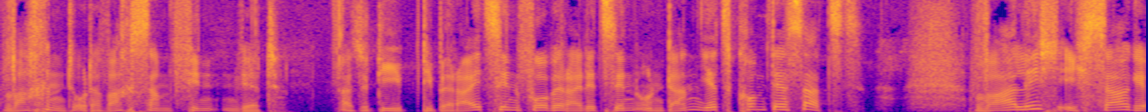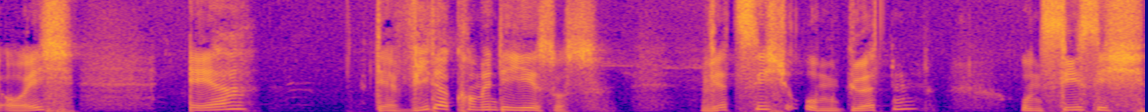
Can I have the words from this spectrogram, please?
wachend oder wachsam finden wird. Also die, die bereit sind, vorbereitet sind. Und dann, jetzt kommt der Satz. Wahrlich, ich sage euch, er, der wiederkommende Jesus, wird sich umgürten und sie sich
